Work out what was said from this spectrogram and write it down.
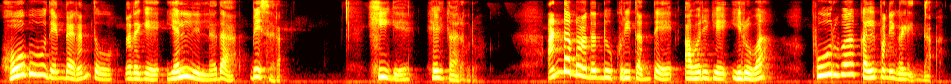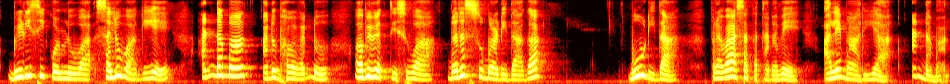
ಹೋಗುವುದೆಂದರಂತೂ ನನಗೆ ಎಲ್ಲಿಲ್ಲದ ಬೇಸರ. ಹೀಗೆ ಹೇಳ್ತಾರವರು. ಅಂಡಮಾನನ್ನು ಕುರಿತಂತೆ ಅವರಿಗೆ ಇರುವ ಪೂರ್ವ ಕಲ್ಪನೆಗಳಿಂದ ಬಿಡಿಸಿಕೊಳ್ಳುವ ಸಲುವಾಗಿಯೇ ಅಂಡಮಾನ್ ಅನುಭವವನ್ನು ಅಭಿವ್ಯಕ್ತಿಸುವ ಮನಸ್ಸು ಮಾಡಿದಾಗ ಮೂಡಿದ ಪ್ರವಾಸಕತನವೇ ಅಲೆಮಾರಿಯ ಅಂಡಮಾನ್.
